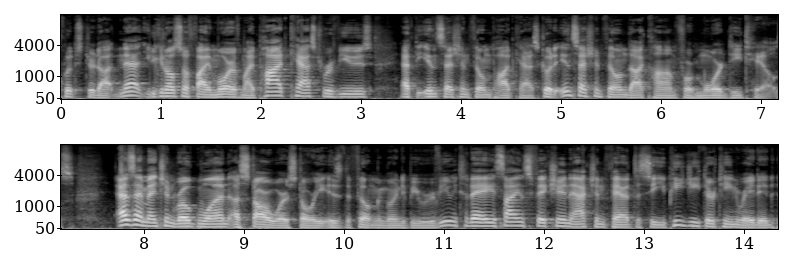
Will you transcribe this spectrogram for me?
quipster.net. You can also find more of my podcast reviews at the In Session Film Podcast. Go to insessionfilm.com for more details. As I mentioned, Rogue One, a Star Wars story, is the film I'm going to be reviewing today. Science fiction, action, fantasy, PG 13 rated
